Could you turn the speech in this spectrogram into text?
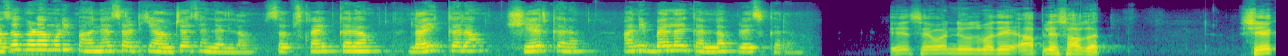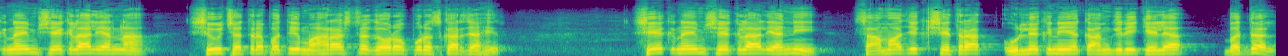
ताज्या घडामोडी पाहण्यासाठी आमच्या चॅनलला सबस्क्राईब करा लाईक करा शेअर करा आणि बेल आयकॉनला प्रेस करा. ए सेवन न्यूजमध्ये आपले स्वागत. शेख नईम शेखलाल यांना शिवछत्रपती महाराष्ट्र गौरव पुरस्कार जाहीर. शेख नईम शेखलाल यांनी सामाजिक क्षेत्रात उल्लेखनीय कामगिरी केल्याबद्दल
